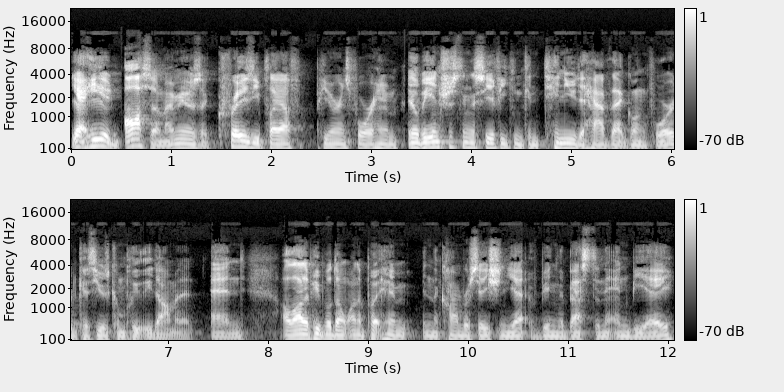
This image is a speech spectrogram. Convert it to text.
Yeah, he did awesome. I mean, it was a crazy playoff appearance for him. It'll be interesting to see if he can continue to have that going forward because he was completely dominant. And a lot of people don't want to put him in the conversation yet of being the best in the NBA.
